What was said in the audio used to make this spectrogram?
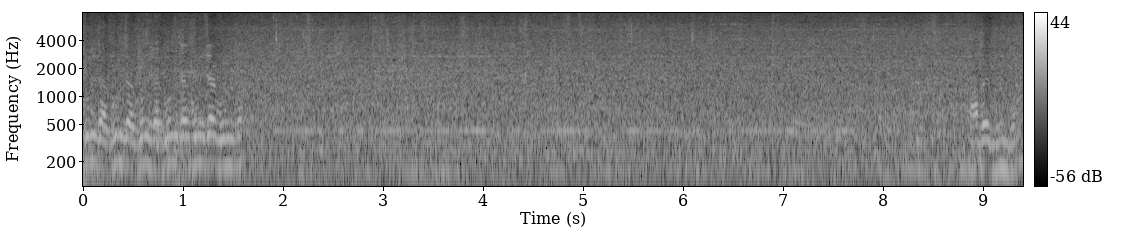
घूम जा घूम जा घूम जा घूम जा घूम जा घूम जा sampai gumbang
